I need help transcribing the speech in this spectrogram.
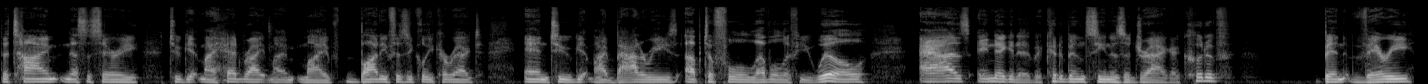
the time necessary to get my head right, my my body physically correct, and to get my batteries up to full level, if you will, as a negative. It could have been seen as a drag. I could have been very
